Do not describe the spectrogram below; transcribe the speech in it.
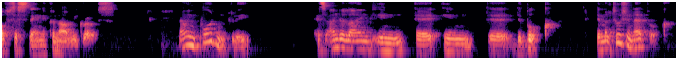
of sustained economic growth. Now, importantly, as underlined in, uh, in the, the book, the Malthusian epoch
